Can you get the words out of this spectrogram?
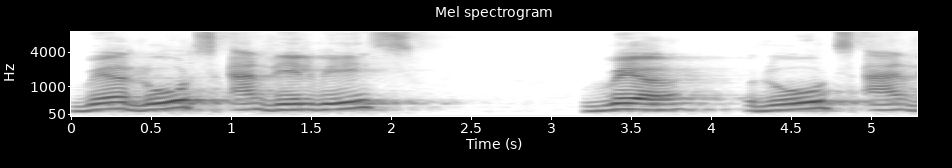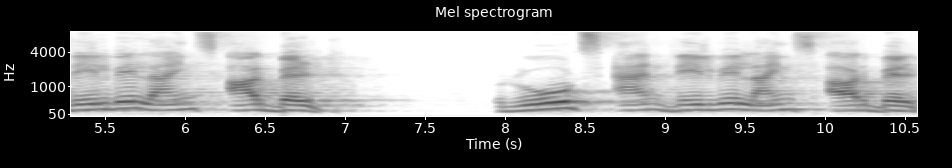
where roads and railways, where roads and railway lines are built. Roads and railway lines are built.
